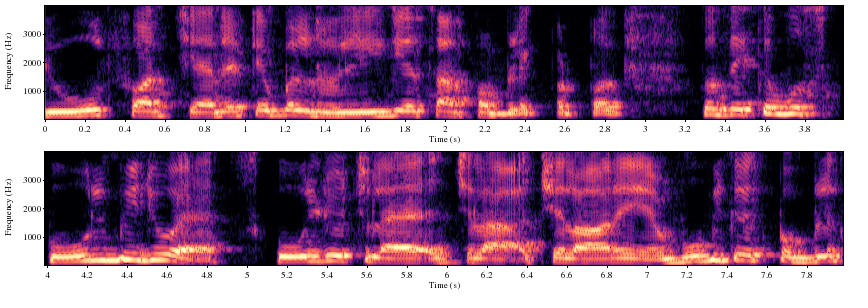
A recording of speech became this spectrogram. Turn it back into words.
use for charitable religious और पब्लिक पर्पज तो देखिए, वो स्कूल भी जो है स्कूल जो चला चला चला रहे हैं, वो भी तो एक पब्लिक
